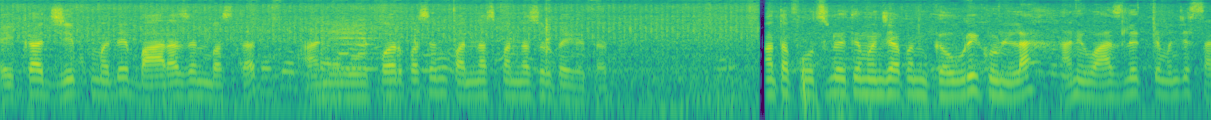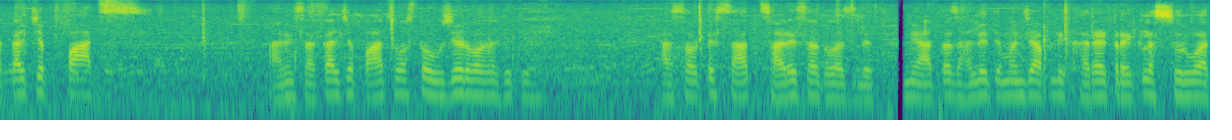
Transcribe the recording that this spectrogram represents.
एका जीपमध्ये बारा जण बसतात आणि पर पर्सन पन्नास पन्नास रुपये घेतात. आता पोचलोय ते म्हणजे आपण गौरी कुंडला आणि वाजलेत ते म्हणजे सकाळचे पाच. आणि सकाळचे पाच वाजता उजेड बघा किती आहे. असं वाटते सात साडेसात वाजलेत. आणि आता झाले ते म्हणजे आपली खऱ्या ट्रेकला सुरुवात.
